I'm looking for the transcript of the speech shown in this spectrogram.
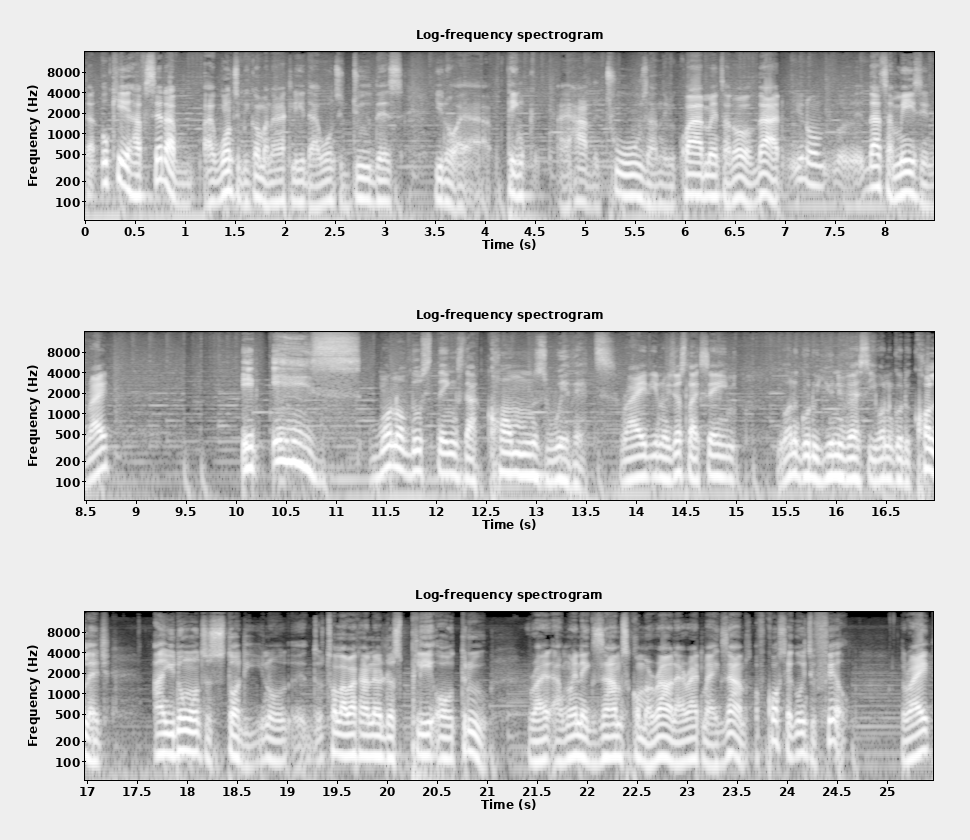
That okay i've said I've, i want to become an athlete i want to do this you know I, I think i have the tools and the requirements and all of that you know that's amazing right? It is one of those things that comes with it right? You know just like saying you want to go to university you want to go to college and you don't want to study. You know Tolawa cannot just play all through right? And when exams come around i write my exams. Of course you're going to fail right?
